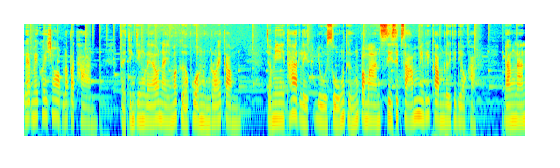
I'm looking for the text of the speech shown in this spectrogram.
และไม่ค่อยชอบรับประทาน แต่จริงๆ แล้วในมะเขือพวง 100 กรัม จะมีธาตุเหล็กอยู่สูงถึงประมาณ 43 มิลลิกรัมเลยทีเดียวค่ะ ดังนั้น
